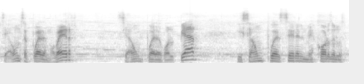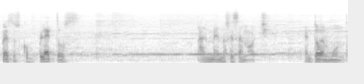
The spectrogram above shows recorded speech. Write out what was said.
Si aún se puede mover, si aún puede golpear y si aún puede ser el mejor de los pesos completos, al menos esa noche, en todo el mundo.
